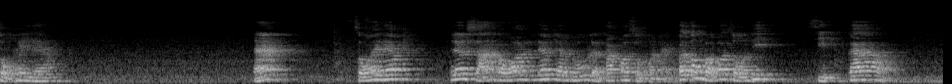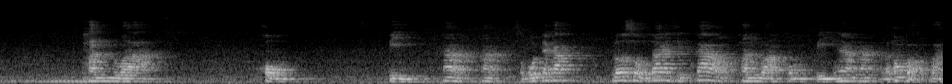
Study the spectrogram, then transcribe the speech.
ส่งให้แล้ว นะส่งให้แล้ว แล้วศาลบอกว่าแล้วจะรู้เหรือครับว่าส่งวันไหน ก็ต้องบอกว่าส่งวันที่สิบเก้าธันวาคม ปีห้าห้าสมมตินะครับ เราส่งได้สิบเก้าธันวาคมปีห้าห้าเราต้องบอกว่า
